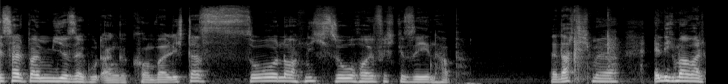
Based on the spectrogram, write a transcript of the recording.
ist halt bei mir sehr gut angekommen, weil ich das so noch nicht so häufig gesehen habe. Da dachte ich mir, endlich mal was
